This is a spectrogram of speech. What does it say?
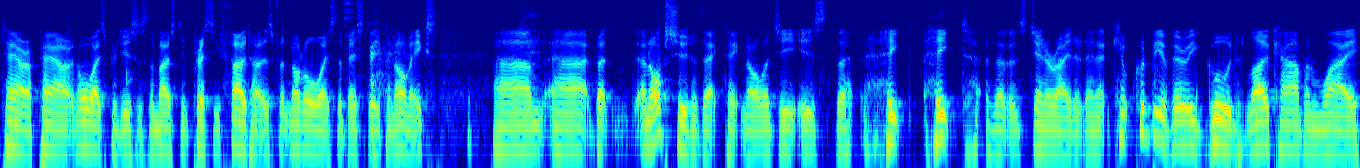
tower of power. It always produces the most impressive photos, but not always the best economics. Um, uh, but an offshoot of that technology is the heat heat that is generated, and it c- could be a very good low carbon way,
